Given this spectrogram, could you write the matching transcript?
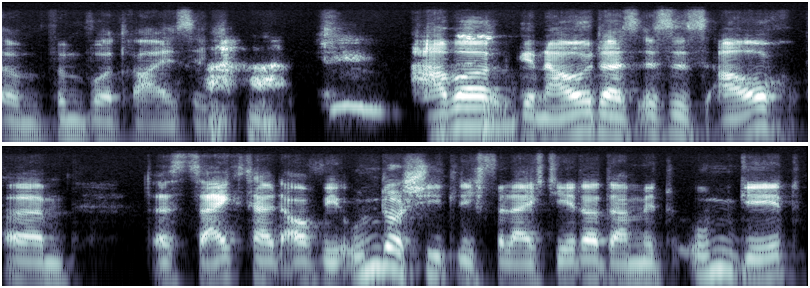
um 5.30 Uhr. Aber genau das ist es auch. Ähm, das zeigt halt auch, wie unterschiedlich vielleicht jeder damit umgeht.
